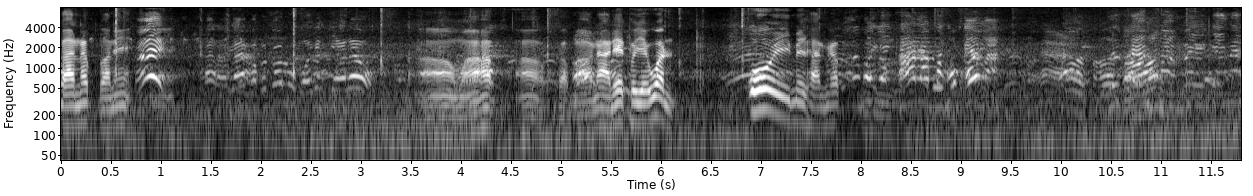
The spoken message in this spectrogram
การครับตอนนี้ เฮ้ยข้างหลังยางขับไปก็ลูกบอลยังแกแล้วอ้าวมาครับอ้าวกลับมาหน้าเน็ตพ่อใหญ่อ้วนโอ้ยไม่ทันครับ ขาแล้วบักเฮ้ยอะลึกน้ำซ้ำไม่แกงนะ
